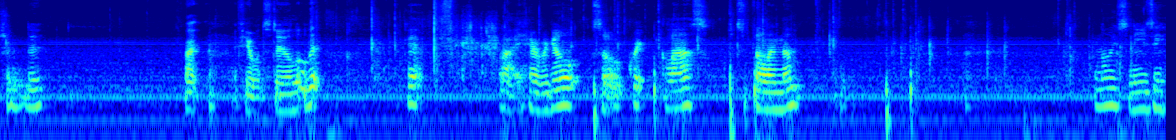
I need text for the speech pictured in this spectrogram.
Shouldn't do. Right, if you want to do a little bit. Okay. Right, here we go. So, quick glass. Just fill in them. Nice and easy.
